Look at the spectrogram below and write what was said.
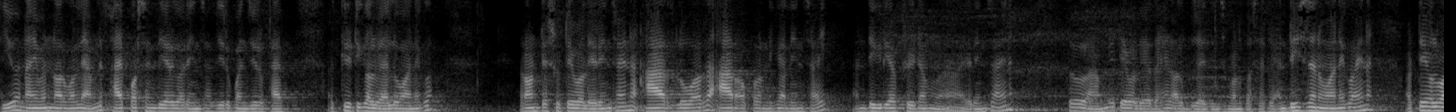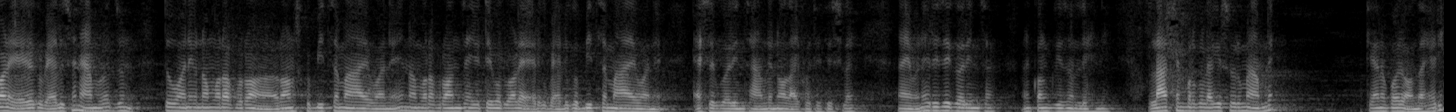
दियो नाइ भने नर्मल्ली हामीले फाइभ पर्सेन्ट लिएर गरिन्छ zero point zero five critical value भनेको रन टेबल हेरिन्छ होइन? आर लोवर र आर अप्पर निकालिन्छ है? अनि डिग्री अफ फ्रिडम हेरिन्छ होइन? त्यो हामीले टेबल हेर्दाखेरि अलिक बुझाइदिन्छु मैले कसरी अनि डिसिजन भनेको होइन? टेबलबाट हेरेको भ्यालु छ नि हाम्रो जुन त्यो भनेको नम्बर अफ रन्सको बिचमा आयो भने है? नम्बर अफ रन चाहिँ यो टेबलबाट हेरेको भ्यालुको बिचमा आयो भने एक्सेप्ट गरिन्छ हामीले नल हाइपोथेसिसलाई नआयो भने रिजेक्ट गरिन्छ अनि कन्क्लुजन लेख्ने। लास्ट सेम्पलको लागि सुरुमा हामीले के पऱ्यो भन्दाखेरि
